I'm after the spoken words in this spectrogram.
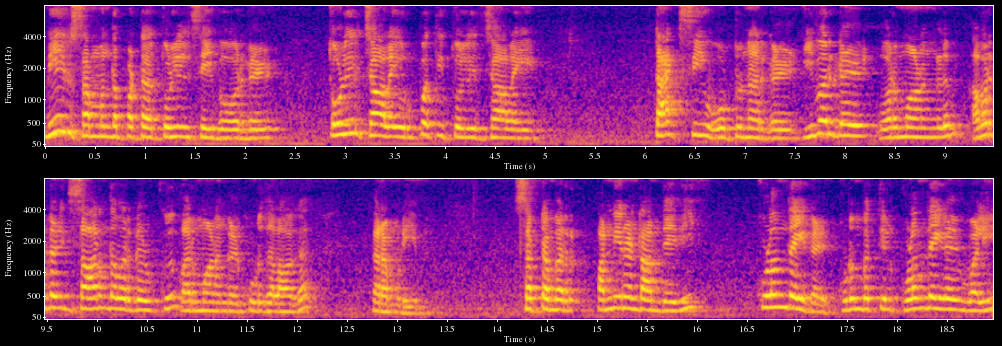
நீர் சம்பந்தப்பட்ட தொழில் செய்பவர்கள் தொழிற்சாலை உற்பத்தி தொழிற்சாலை டாக்ஸி ஓட்டுநர்கள் இவர்கள் வருமானங்களும் அவர்களை சார்ந்தவர்களுக்கு வருமானங்கள் கூடுதலாக பெற முடியும். செப்டம்பர் பன்னிரெண்டாம் தேதி குழந்தைகள் குடும்பத்தில் குழந்தைகள் வழி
